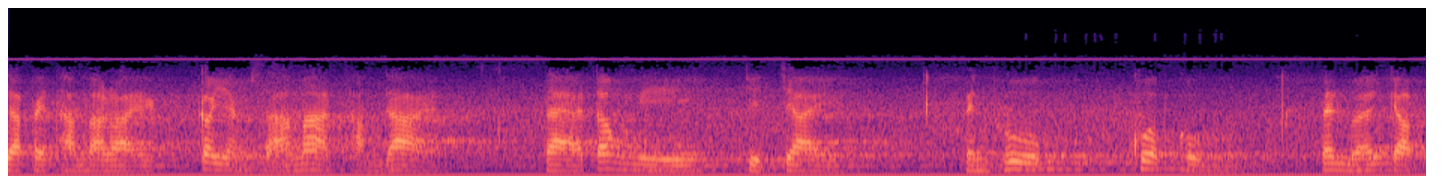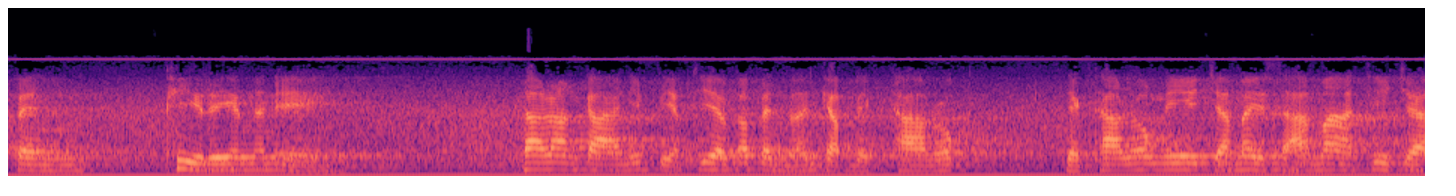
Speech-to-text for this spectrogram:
จะไปทำอะไรก็ยังสามารถทำได้ แต่ต้องมีจิตใจเป็นผู้ควบคุม เป็นเหมือนกับเป็น พี่เลี้ยงนั่นเอง ถ้าร่างกายนี้เปรียบเทียบก็เป็นเหมือนกับเด็กทารก เด็กทารกนี้จะไม่สามารถที่จะ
